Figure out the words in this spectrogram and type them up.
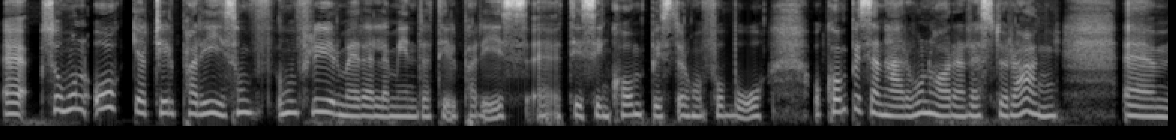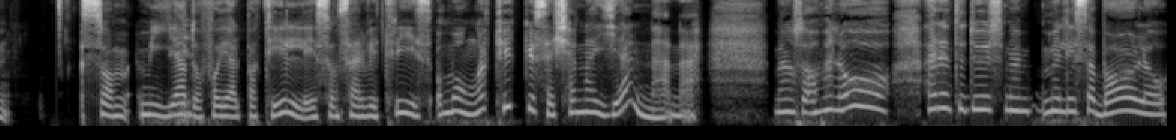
Eh, så hon åker till Paris, hon, hon flyr mer eller mindre till Paris eh, till sin kompis där hon får bo. Och kompisen här hon har en restaurang ehm, som Mia då får hjälpa till i som servitris och många tycker sig känna igen henne. Men hon sa, men åh, är det inte du som är Melissa Barlow?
